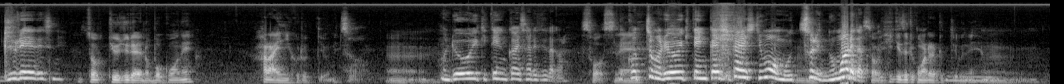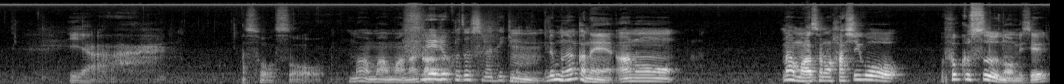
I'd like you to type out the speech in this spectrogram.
呪霊ですね特級呪霊の僕をね、払いに来るっていうね。そううん。もう領域展開されてたから、そうですね。こっちも領域展開し返してももうそれ飲まれたそう、引きずり込まれるっていうね。うん。いやー、そうそう。まあまあまあ、なんか。触れることすらできない、うん、でもなんかね、あの、まあまあ、そのはしご、複数のお店、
